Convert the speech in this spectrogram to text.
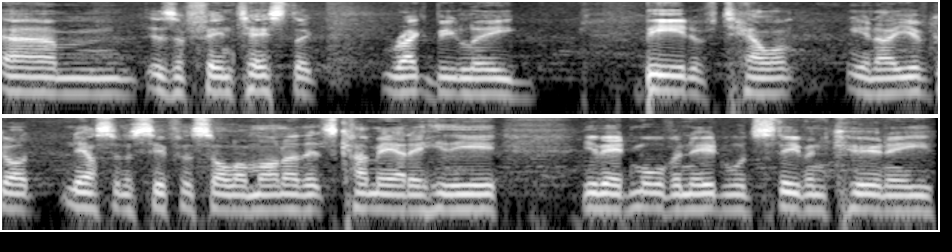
um, is a fantastic rugby league bed of talent. You know, you've got Nelson Asofa Solomona that's come out of here. You've had Morvin Edwards, Stephen Kearney,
